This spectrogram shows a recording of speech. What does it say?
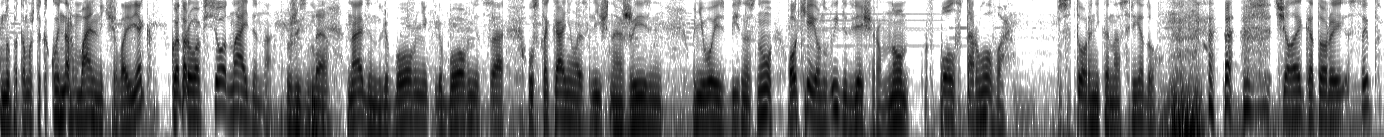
Ну, потому что какой нормальный человек, у которого все найдено в жизни. Да. Найден любовник, любовница, устаканилась личная жизнь, у него есть бизнес. Ну, окей, он выйдет вечером, но в пол второго, с вторника на среду, человек, который сыт,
